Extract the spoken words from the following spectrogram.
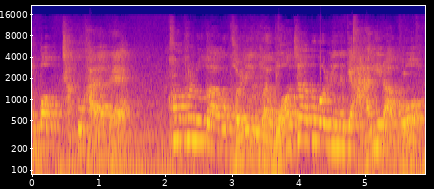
문법 잡고 가야 돼. 컴플루드하고 걸리는 거야. 워즈하고 걸리는 게 아니라고.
